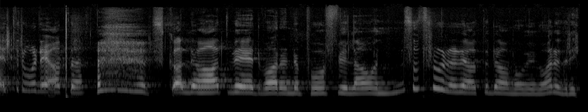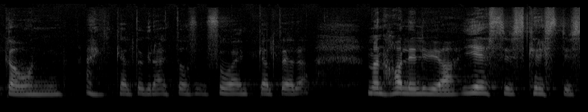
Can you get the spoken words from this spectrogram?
jeg tror det at Skal du ha et vedvarende påfyll av Ånden, så tror jeg det at da må vi bare drikke av Ånden. Enkelt og greit. altså. Så enkelt er det. Men halleluja, Jesus Kristus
